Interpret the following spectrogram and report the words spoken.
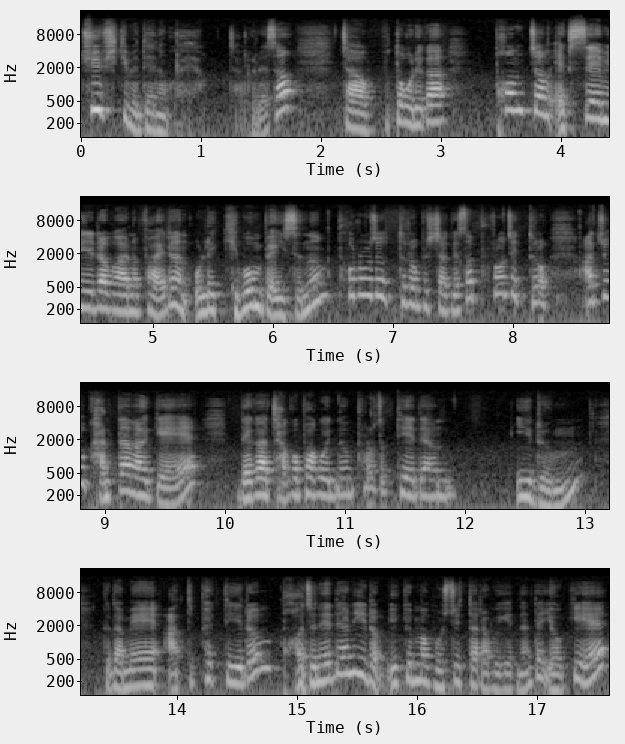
주입시키면 되는 거예요. 자, 그래서 자, 보통 우리가 폼.xml이라고 하는 파일은 원래 기본 베이스는 프로젝트로 시작해서 프로젝트로 아주 간단하게 내가 작업하고 있는 프로젝트에 대한 이름, 그 다음에 아티팩트 이름, 버전에 대한 이름 이렇게만 볼 수 있다라고 얘기했는데 여기에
